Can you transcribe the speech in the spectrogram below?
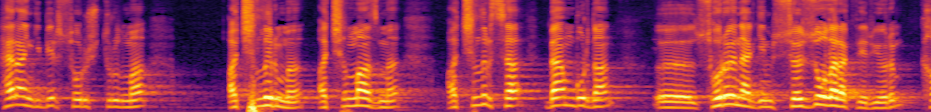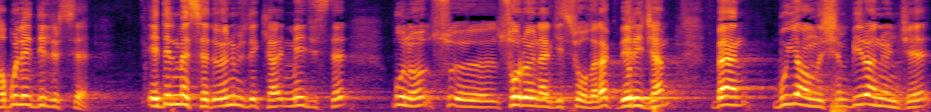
herhangi bir soruşturulma açılır mı, açılmaz mı? Açılırsa ben buradan e, soru önergemi sözlü olarak veriyorum. Kabul edilirse, edilmezse de önümüzdeki mecliste bunu e, soru önergesi olarak vereceğim. Ben bu yanlışın bir an önce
